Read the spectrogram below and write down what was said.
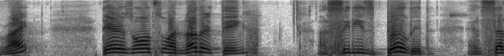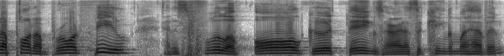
right? There is also another thing. A city is builded and set upon a broad field and is full of all good things. All right, that's the kingdom of heaven.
